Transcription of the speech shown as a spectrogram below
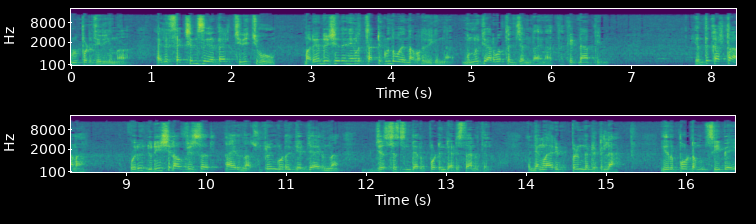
ഉൾപ്പെടുത്തിയിരിക്കുന്നത്. അതിൽ സെക്ഷൻസ് കേട്ടാൽ ചിരിച്ചു പോകും മറിയം റഷീദെ ഞങ്ങൾ തട്ടിക്കൊണ്ടുപോയെന്നാണ് പറഞ്ഞിരിക്കുന്നത് മുന്നൂറ്റി അറുപത്തഞ്ചുണ്ട് അതിനകത്ത് കിഡ്നാപ്പിംഗ് എന്ത് കഷ്ടമാണ് ഒരു ജുഡീഷ്യൽ ഓഫീസർ ആയിരുന്ന സുപ്രീം കോടതി ജഡ്ജായിരുന്ന ജസ്റ്റിസിന്റെ റിപ്പോർട്ടിന്റെ അടിസ്ഥാനത്തിൽ. ഞങ്ങളാരും ഇപ്പോഴും കണ്ടിട്ടില്ല. ഈ റിപ്പോർട്ടും സി ബി ഐ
